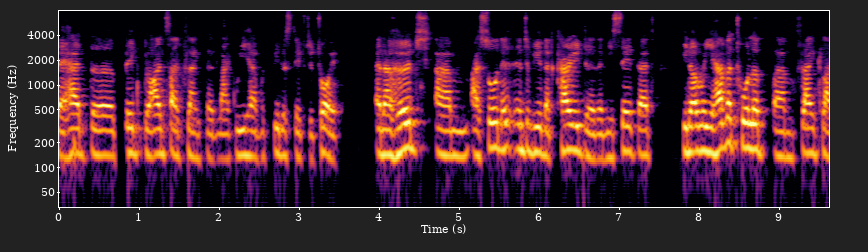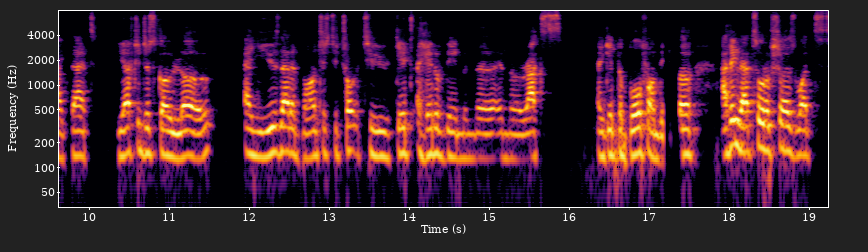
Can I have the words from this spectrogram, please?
They had the big blindside flank that like we have with Pieter-Steph And I heard, um, I saw an interview that Curry did, and he said that, you know, when you have a taller um, flank like that, you have to just go low and you use that advantage to try to get ahead of them in the in the rucks and get the ball from them. So I think that sort of shows what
